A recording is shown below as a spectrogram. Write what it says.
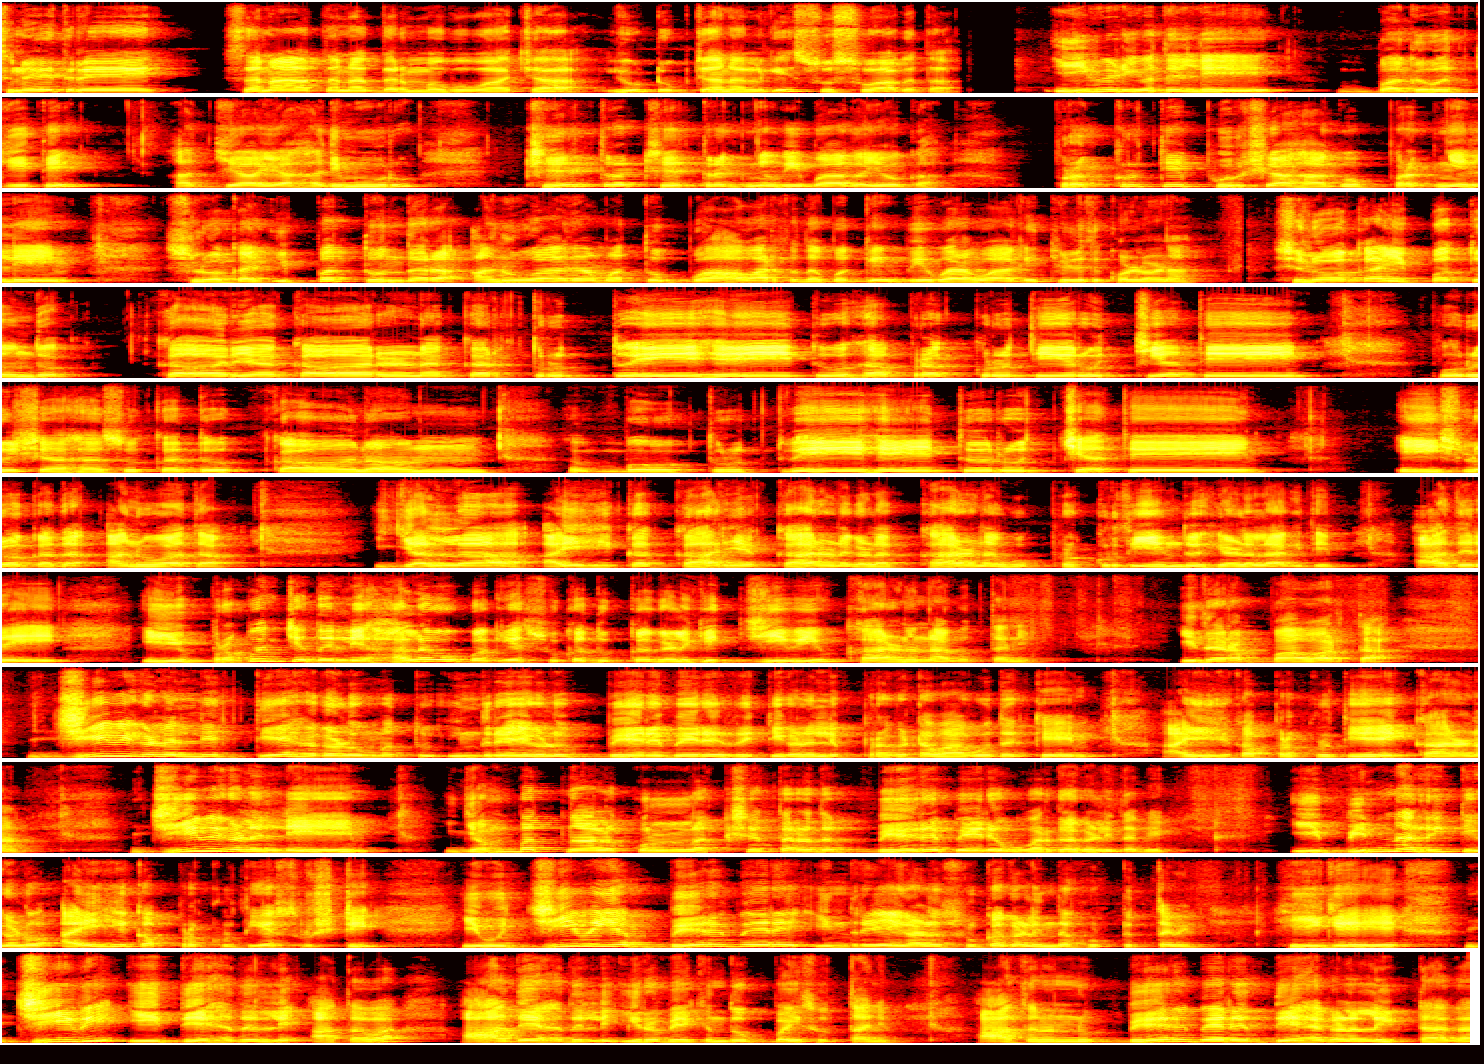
ಸ್ನೇಹಿತರೆ, ಸನಾತನ ಧರ್ಮ ಉವಾಚ ಯೂಟ್ಯೂಬ್ ಚಾನಲ್ಗೆ ಸುಸ್ವಾಗತ. ಈ ವಿಡಿಯೋದಲ್ಲಿ ಭಗವದ್ಗೀತೆ, ಅಧ್ಯಾಯ ಹದಿಮೂರು, ಕ್ಷೇತ್ರ ಕ್ಷೇತ್ರಜ್ಞ ವಿಭಾಗ ಯೋಗ, ಪ್ರಕೃತಿ ಪುರುಷ ಹಾಗೂ ಪ್ರಜ್ಞೆಯಲ್ಲಿ ಶ್ಲೋಕ ಇಪ್ಪತ್ತೊಂದರ ಅನುವಾದ ಮತ್ತು ಭಾವಾರ್ಥದ ಬಗ್ಗೆ ವಿವರವಾಗಿ ತಿಳಿದುಕೊಳ್ಳೋಣ. ಶ್ಲೋಕ ಇಪ್ಪತ್ತೊಂದು. ಹೇತು ಪ್ರಕೃತಿರುಚ್ಯತೆ. ಪುರುಷಃ ಸುಖ ದುಃಖಾನಾಂ ಭೋಕ್ತೃತ್ವೇ ಹೇತುರುಚ್ಯತೆ. ಈ ಶ್ಲೋಕದ ಅನುವಾದ, ಎಲ್ಲ ಐಹಿಕ ಕಾರ್ಯಕಾರಣಗಳ ಕಾರಣವು ಪ್ರಕೃತಿ ಎಂದು ಹೇಳಲಾಗಿದೆ. ಆದರೆ ಈ ಪ್ರಪಂಚದಲ್ಲಿ ಹಲವು ಬಗೆಯ ಸುಖ ದುಃಖಗಳಿಗೆ ಜೀವಿಯು ಕಾರಣನಾಗುತ್ತಾನೆ. ಇದರ ಭಾವಾರ್ಥ ಜೀವಿಗಳಲ್ಲಿ ದೇಹಗಳು ಮತ್ತು ಇಂದ್ರಿಯಗಳು ಬೇರೆ ಬೇರೆ ರೀತಿಗಳಲ್ಲಿ ಪ್ರಕಟವಾಗುವುದಕ್ಕೆ ಐಹಿಕ ಪ್ರಕೃತಿಯೇ ಕಾರಣ. ಜೀವಿಗಳಲ್ಲಿ ಎಂಬತ್ನಾಲ್ಕು ಲಕ್ಷ ಥರದ ಬೇರೆ ಬೇರೆ ವರ್ಗಗಳಿದ್ದಾವೆ ಈ ಭಿನ್ನ ರೀತಿಗಳು ಐಹಿಕ ಪ್ರಕೃತಿಯ ಸೃಷ್ಟಿ. ಇವು ಜೀವಿಯ ಬೇರೆ ಬೇರೆ ಇಂದ್ರಿಯಗಳ ಸುಖಗಳಿಂದ ಹುಟ್ಟುತ್ತವೆ. ಹೀಗೆ ಜೀವಿ ಈ ದೇಹದಲ್ಲಿ ಅಥವಾ ಆ ದೇಹದಲ್ಲಿ ಇರಬೇಕೆಂದು ಬಯಸುತ್ತಾನೆ. ಆತನನ್ನು ಬೇರೆ ಬೇರೆ ದೇಹಗಳಲ್ಲಿ ಇಟ್ಟಾಗ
